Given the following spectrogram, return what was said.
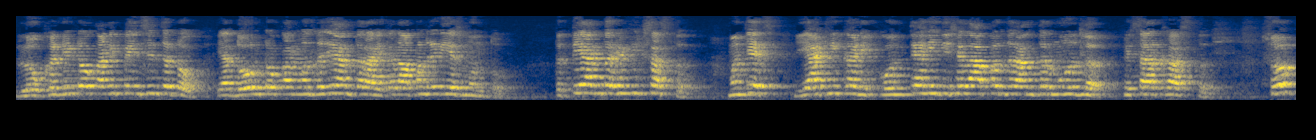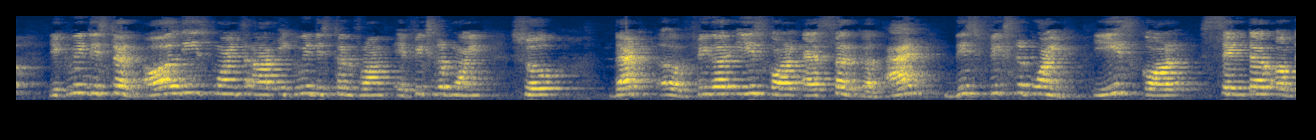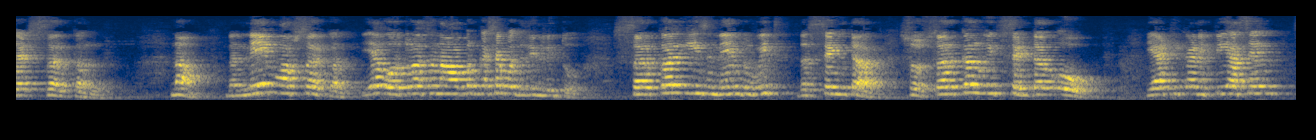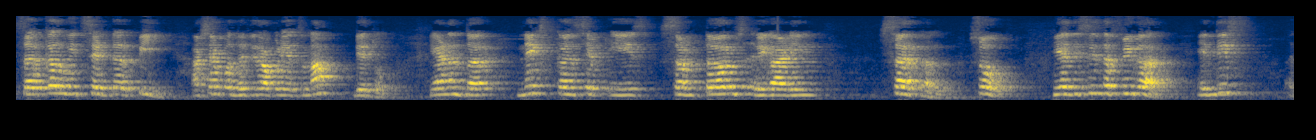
लोखंडी टोक आणि पेन्सिलचं टोक या दोन टोकांमधलं जे अंतर आहे त्याला आपण रेडियस म्हणतो. तर ते अंतर हे फिक्स असतं. म्हणजेच या ठिकाणी कोणत्याही दिशेला आपण जर अंतर मोजलं हे सारखं असतं. So equidistance all these point are equidistance from a fixed point so that uh, figure is called as circle and this fixed point is called center of that circle now the name of circle या वर्तुळाचं नाव आपण कशा पद्धतीने लिहितो circle is named with the centre so circle with centre O या ठिकाणी P असेल circle with centre P अशा पद्धतीने आपण याचं नाव देतो यानंतर next concept is some terms regarding circle so Here this is the figure. In this,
